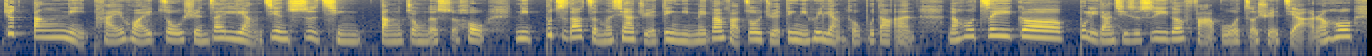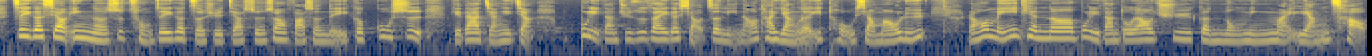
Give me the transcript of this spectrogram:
就当你徘徊周旋在两件事情。当中的时候，你不知道怎么下决定，你没办法做决定，你会两头不到岸。然后这一个布里丹其实是一个法国哲学家，然后这个效应呢是从这一个哲学家身上发生的一个故事，给大家讲一讲。布里丹居住在一个小镇里，然后他养了一头小毛驴，然后每一天呢，布里丹都要去跟农民买粮草，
